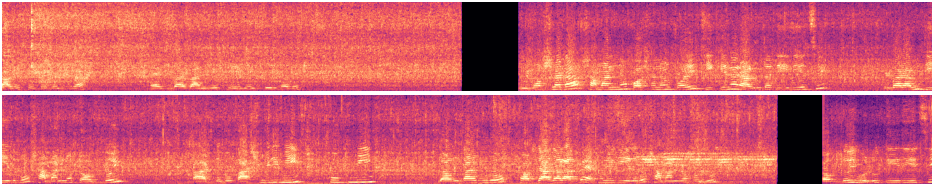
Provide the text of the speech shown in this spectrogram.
লাগে খেতে বন্ধুরা। একবার বানিয়ে খেয়ে দেখতেই হবে। মশলাটা সামান্য কষানোর পরেই চিকেন আর আলুটা দিয়ে দিয়েছি। এবার আমি দিয়ে দেবো সামান্য টক দই, আর দেবো কাশ্মীরি মিট, কুকনি, লঙ্কার গুঁড়ো, সব যা যা লাগবে এখনই দিয়ে দেবো সামান্য হলুদ। টক দই, হলুদ দিয়ে দিয়েছি।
